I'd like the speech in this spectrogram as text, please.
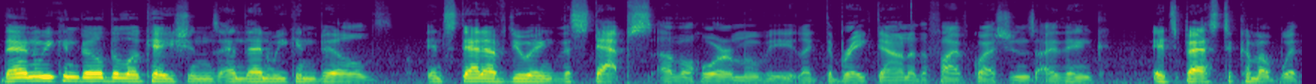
then we can build the locations and then we can build instead of doing the steps of a horror movie like the breakdown of the five questions i think it's best to come up with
